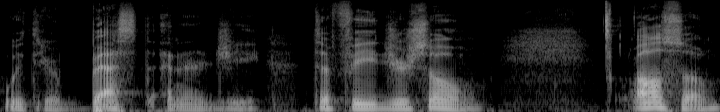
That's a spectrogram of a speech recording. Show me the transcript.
with your best energy to feed your soul. Also,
